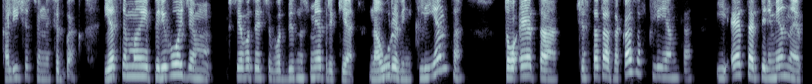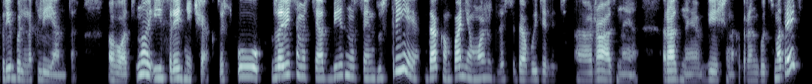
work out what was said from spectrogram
количественный фидбэк. Если мы переводим все вот эти вот бизнес-метрики на уровень клиента, то это частота заказов клиента и это переменная прибыль на клиента. Вот. Ну и средний чек. То есть у, в зависимости от бизнеса, индустрии, да, компания может для себя выделить э, разные, разные вещи, на которые она будет смотреть.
